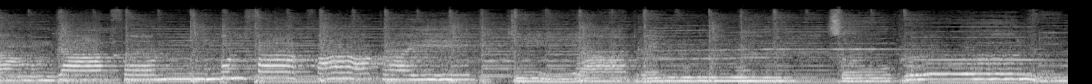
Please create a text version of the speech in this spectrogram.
ดังหยาดฝนบนฟากฟ้าไกล ที่หยาดรินสู่พื้นดิน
